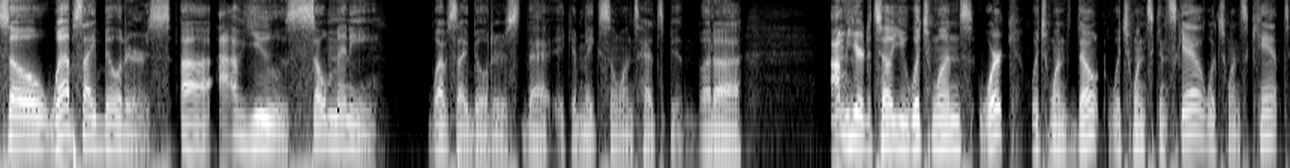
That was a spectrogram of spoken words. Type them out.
So, website builders. Uh, I've used so many website builders that it can make someone's head spin. But uh, I'm here to tell you which ones work, which ones don't, which ones can scale, which ones can't.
